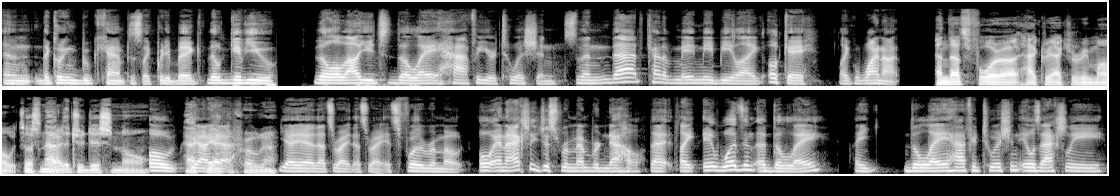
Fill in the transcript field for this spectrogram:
and the coding boot camp is like pretty big, they'll give you they'll allow you to delay half of your tuition. So then that kind of made me be like, okay, like why not? And that's for uh, Hack Reactor Remote. So it's not right? the traditional Oh Hack yeah, Reactor yeah. program. Yeah, yeah, that's right. That's right. It's for the remote. Oh, and I actually just remembered now that like it wasn't a delay, like delay half your tuition. It was actually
